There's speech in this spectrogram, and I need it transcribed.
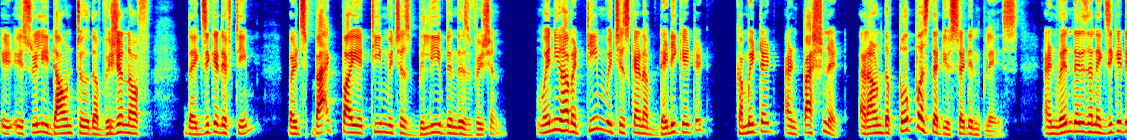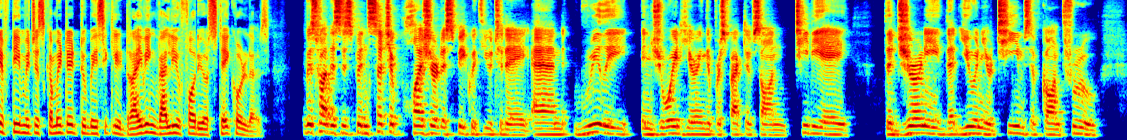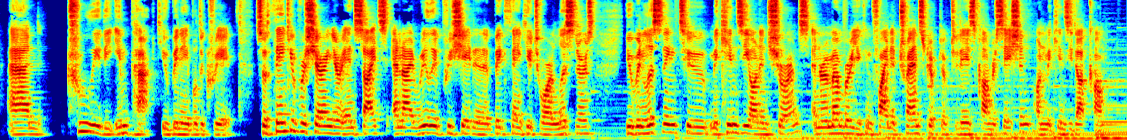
It is really down to the vision of the executive team, but it's backed by a team which has believed in this vision. When you have a team which is kind of dedicated, committed, and passionate around the purpose that you set in place, and when there is an executive team which is committed to basically driving value for your stakeholders, Biswa, this has been such a pleasure to speak with you today and really enjoyed hearing the perspectives on TDA, the journey that you and your teams have gone through, and truly the impact you've been able to create. So thank you for sharing your insights. And I really appreciate it. A big thank you to our listeners. You've been listening to McKinsey on insurance. And remember, you can find a transcript of today's conversation on McKinsey.com.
